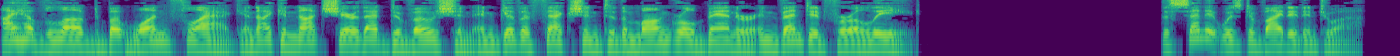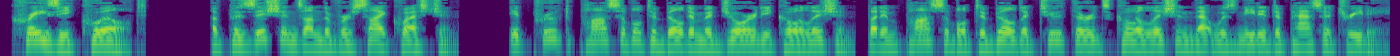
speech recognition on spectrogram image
I have loved but one flag and I cannot share that devotion and give affection to the mongrel banner invented for a league." The Senate was divided into a «crazy quilt» of positions on the Versailles question. It proved possible to build a majority coalition, but impossible to build a two-thirds coalition that was needed to pass a treaty.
